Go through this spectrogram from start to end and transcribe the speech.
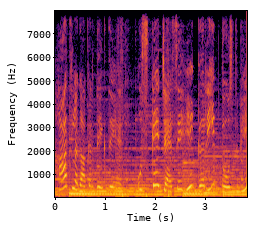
हाथ लगाकर देखते हैं। उसके जैसे ही गरीब दोस्त भी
